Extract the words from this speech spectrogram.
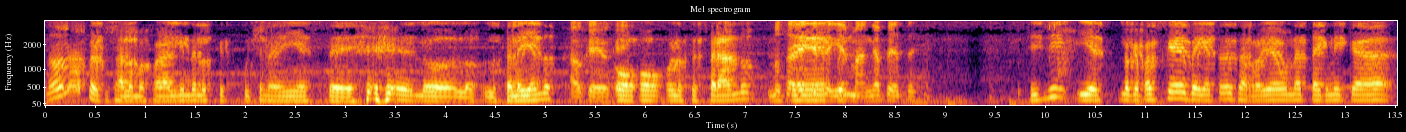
No, no, pero pues a lo mejor alguien de los que escuchan ahí este lo, lo, lo está leyendo. Okay, O, o, lo está esperando. No sabía que eh, seguía el pues manga, fíjate. Sí, sí, y es lo que pasa es que Vegeta desarrolla una técnica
